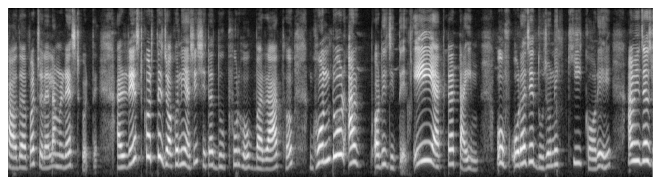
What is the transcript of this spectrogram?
খাওয়া দাওয়ার পর চলে এলাম রেস্ট করতে। আর রেস্ট করতে যখনই আসি, সেটা দুপুর হোক বা রাত হোক, ঘন্টুর আর অরিজিতের এই একটা টাইম ওফ ওরা যে দুজনে কি করে, আমি জাস্ট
